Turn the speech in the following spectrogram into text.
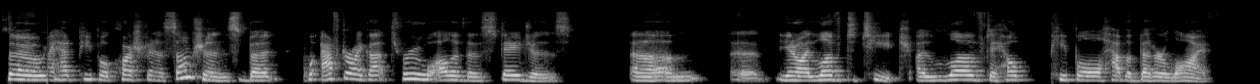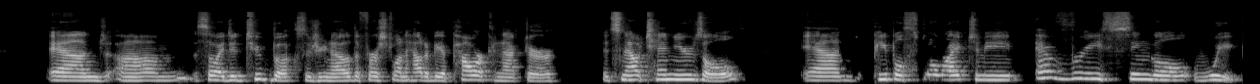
So I had people question assumptions, but after I got through all of those stages, um, uh, you know, I love to teach. I love to help people have a better life. And um, so I did two books, as you know. The first one, How to Be a Power Connector. It's now 10 years old, and people still write to me every single week.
